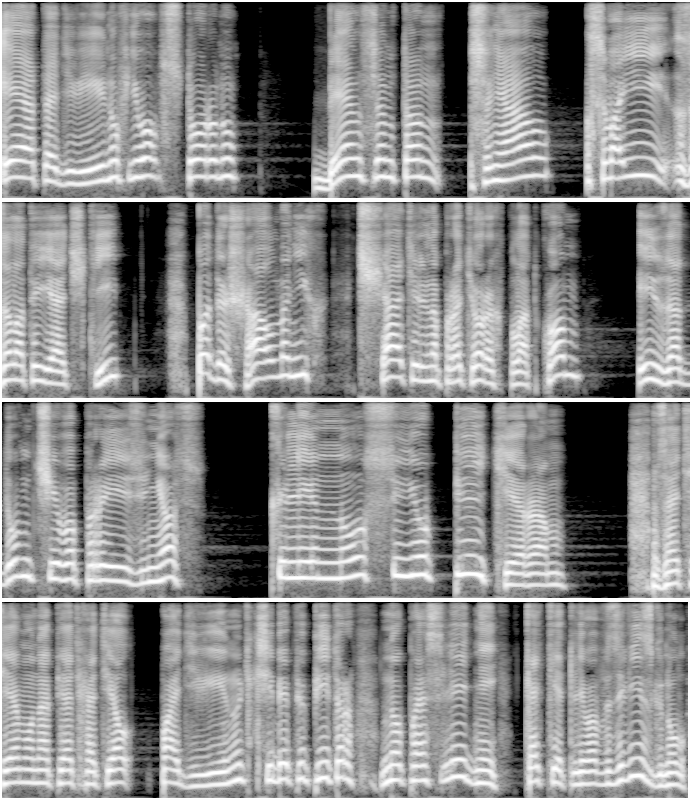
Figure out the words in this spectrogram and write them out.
и, отодвинув его в сторону, Бенсентон снял свои золотые очки, подышал на них, тщательно протер их платком и задумчиво произнес «Клянусь Юпитером». Затем он опять хотел подвинуть к себе пюпитр, но последний кокетливо взвизгнул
